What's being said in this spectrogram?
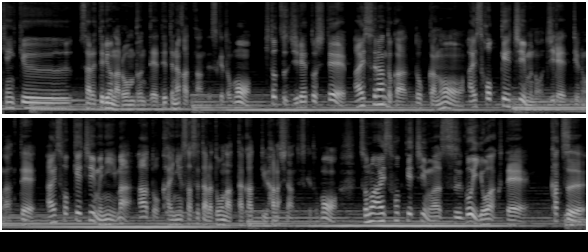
研究されてるような論文って出てなかったんですけども、一つ事例として、アイスランドかどっかのアイスホッケーチームの事例っていうのがあって、アイスホッケーチームに、まあ、アートを介入させたらどうなったかっていう話なんですけども、そのアイスホッケーチームはすごい弱くて、かつ、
